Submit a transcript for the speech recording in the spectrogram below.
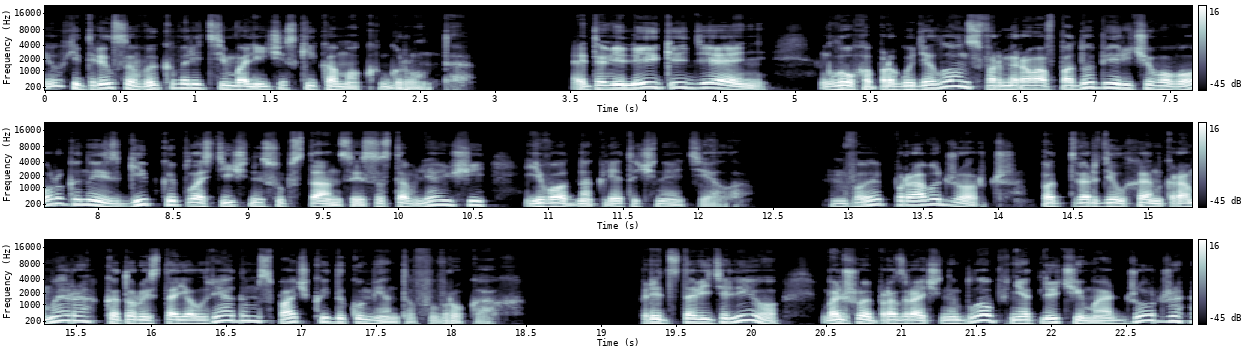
и ухитрился выковырять символический комок грунта. «Это великий день!» — глухо прогудел он, сформировав подобие речевого органа из гибкой пластичной субстанции, составляющей его одноклеточное тело. «Вы правы, Джордж», — подтвердил Хэнк Ромеро, который стоял рядом с пачкой документов в руках. Представитель Ио, большой прозрачный блоб, неотличимый от Джорджа,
